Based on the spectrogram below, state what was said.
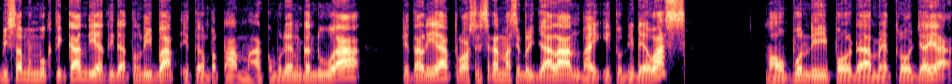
bisa membuktikan dia tidak terlibat itu yang pertama. Kemudian kedua kita lihat prosesnya kan masih berjalan baik itu di Dewas maupun di Polda Metro Jaya.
